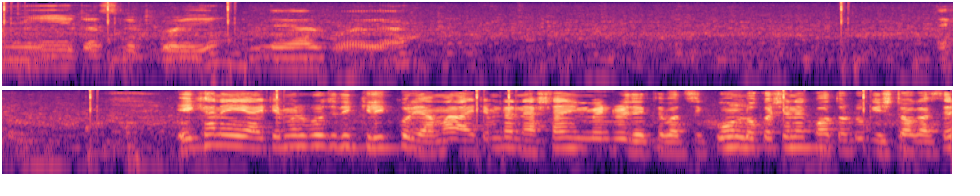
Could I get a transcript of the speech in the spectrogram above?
আমি এটা সিলেক্ট করি লেয়ার বয়া এইখানে এই আইটেমের উপর যদি ক্লিক করি, আমার আইটেমটা ন্যাশনাল ইনভেন্টরি দেখতে পাচ্ছি। কোন লোকেশনে কতটুকু স্টক আছে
